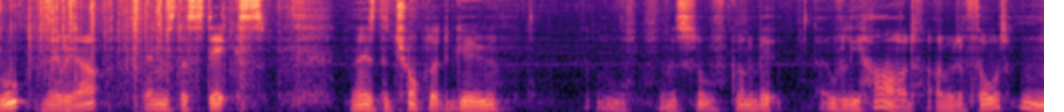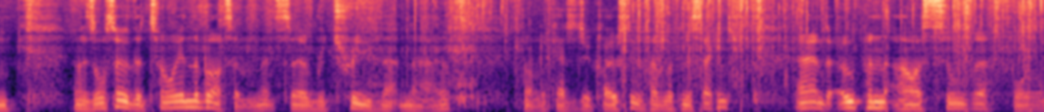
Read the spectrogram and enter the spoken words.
Ooh, there we are. Them's the sticks. There's the chocolate goo. Ooh, it's sort of gone a bit overly hard, I would have thought. Hmm. And there's also the toy in the bottom. Let's uh, retrieve that now. Not look at it too closely, we'll have a look in a second. And open our silver foil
